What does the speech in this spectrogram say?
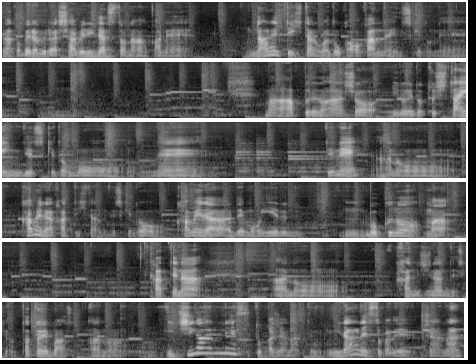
なんかベラベラ喋り出すとなんかね慣れてきたのかどうか分かんないんですけどね、うん、まあアップルの話をいろいろとしたいんですけどもね。でねあのカメラ買ってきたんですけどカメラでも言える僕のまあ勝手なあの感じなんですけど例えばあの一眼レフとかじゃなくてもミラーレスとかでじゃな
